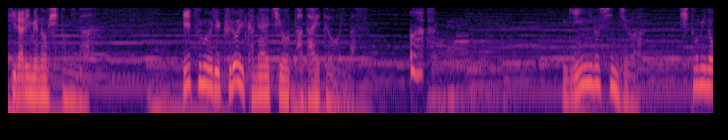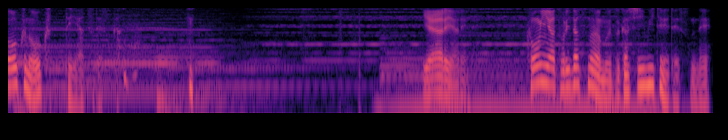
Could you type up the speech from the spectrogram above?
左目の瞳がいつもより黒い輝きをたたえております。銀色真珠は瞳の奥の奥ってやつですか。やれやれ。今夜取り出すのは難しいみてえですね。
